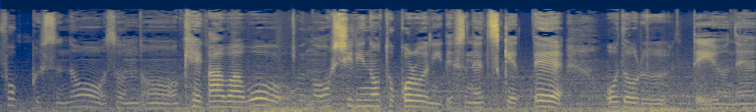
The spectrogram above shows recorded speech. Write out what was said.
フォックスのその毛皮をこのお尻のところにですねつけて踊るっていうね。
